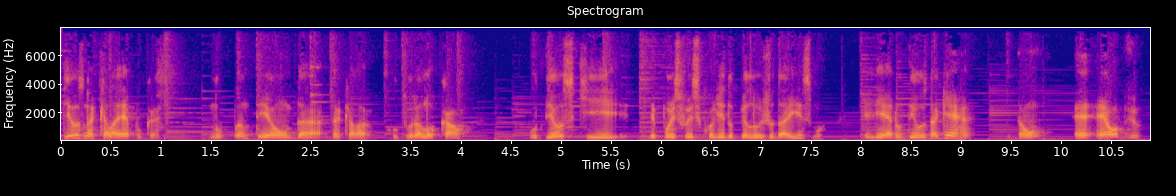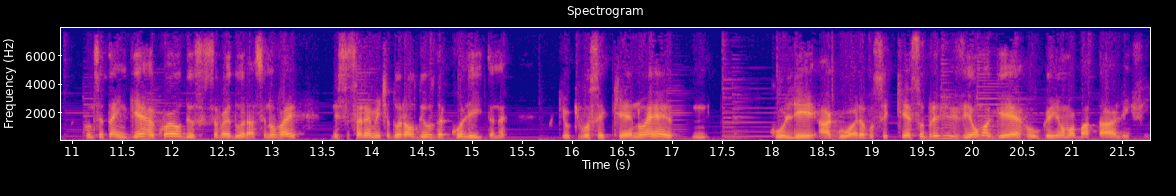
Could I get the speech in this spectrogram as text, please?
Deus, naquela época, no panteão da, daquela cultura local, o Deus que depois foi escolhido pelo judaísmo, ele era o Deus da guerra. Então, é, é óbvio, quando você está em guerra, qual é o Deus que você vai adorar? Você não vai necessariamente adorar o Deus da colheita, né? Porque o que você quer não é colher agora, você quer sobreviver a uma guerra ou ganhar uma batalha, enfim.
